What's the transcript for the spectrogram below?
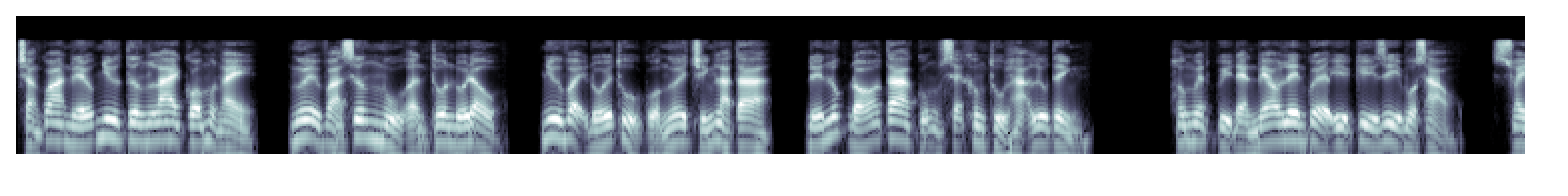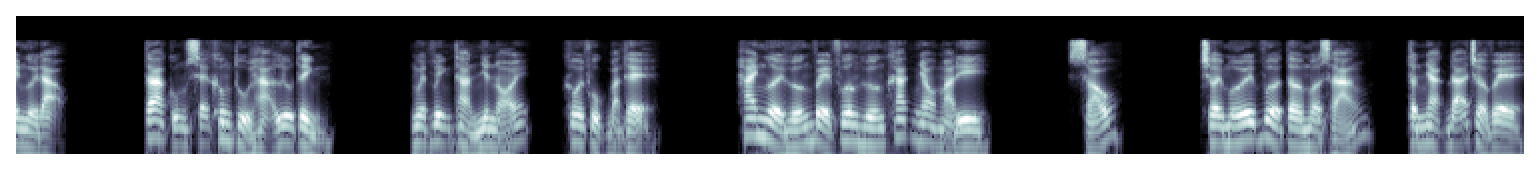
Chẳng qua nếu như tương lai có một ngày, ngươi và sương mù ẩn thôn đối đầu, như vậy đối thủ của ngươi chính là ta, đến lúc đó ta cũng sẽ không thủ hạ lưu tình. Hồng nguyệt quỷ đèn đeo lên quệ ý kỳ dị bộ xảo, xoay người đạo. Ta cũng sẽ không thủ hạ lưu tình. Nguyệt vịnh thản nhiên nói, khôi phục bản thể hai người hướng về phương hướng khác nhau mà đi. Sáu. Trời mới vừa tờ mờ sáng, tần nhạc đã trở về,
